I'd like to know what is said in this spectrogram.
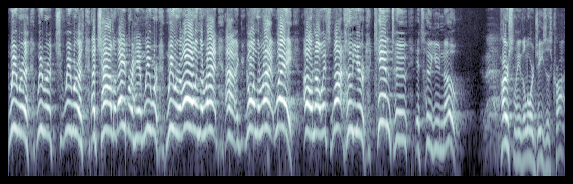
we were, we were, we were a, child of Abraham. We were, we were all in the right, uh, going the right way. Oh, no, it's not who you're kin to, it's who you know. Personally, the Lord Jesus Christ.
